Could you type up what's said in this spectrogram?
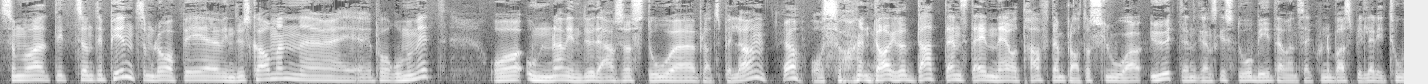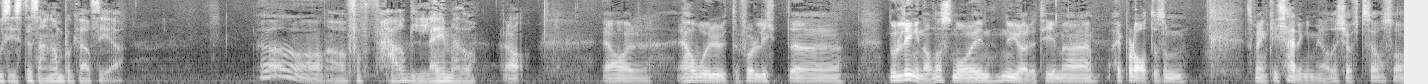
som var litt sånn til pynt, som lå oppi vinduskarmen eh, på rommet mitt. Og under vinduet der så sto eh, platespilleren. Ja. Og så en dag så datt den steinen ned og traff den plata og slo av ut en ganske stor bit av den, så jeg kunne bare spille de to siste sangene på hver side. Ja. Var forferdelig lei meg da. ja. Jeg har, jeg har vært ute for litt eh, noe lignende nå i nyere tid med ei plate som, som egentlig kjerringa mi hadde kjøpt seg, og så,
